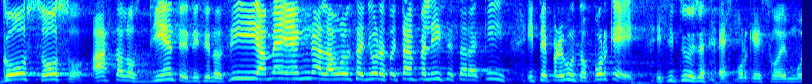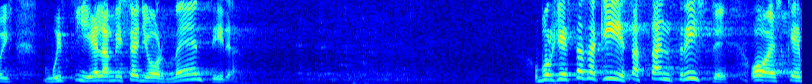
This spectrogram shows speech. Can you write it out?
gozoso hasta los dientes diciendo, sí, amén, alabo al Señor, estoy tan feliz de estar aquí. Y te pregunto, ¿por qué? Y si tú dices, es porque soy muy, muy fiel a mi Señor, mentira. Porque estás aquí, estás tan triste. Oh, es que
